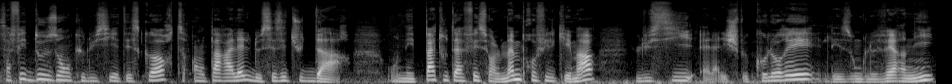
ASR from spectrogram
Ça fait deux ans que Lucie est escorte en parallèle de ses études d'art. On n'est pas tout à fait sur le même profil qu'Emma. Lucie, elle a les cheveux colorés, les ongles vernis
